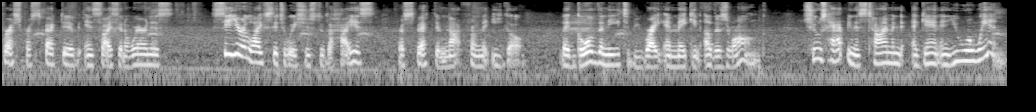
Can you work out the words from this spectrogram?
fresh perspective, insights, and awareness. See your life situations through the highest perspective, not from the ego." Let go of the need to be right and making others wrong. Choose happiness time and again, and you will win.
